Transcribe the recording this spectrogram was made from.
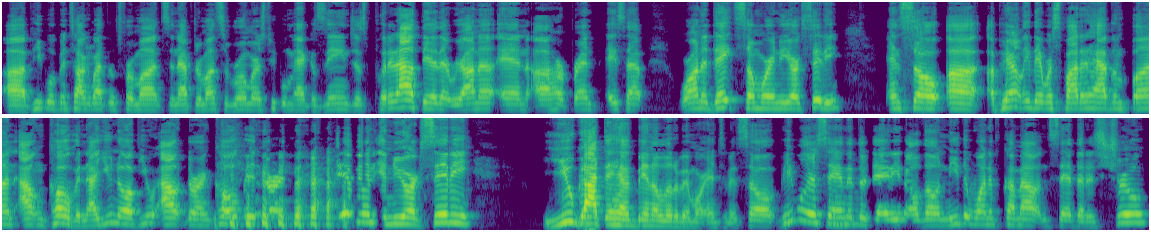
Uh, people have been talking about this for months, and after months of rumors, People Magazine just put it out there that Rihanna and uh, her friend ASAP were on a date somewhere in New York City. And so uh, apparently they were spotted having fun out in COVID. Now you know if you're out during COVID during living in New York City, you got to have been a little bit more intimate. So people are saying that they're dating, although neither one have come out and said that it's true.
